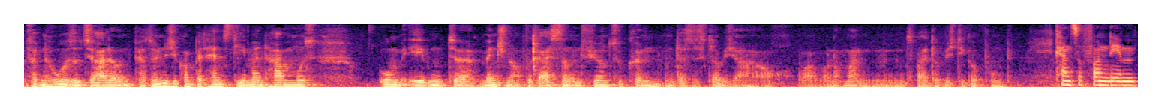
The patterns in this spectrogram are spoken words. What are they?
es hat eine hohe soziale und persönliche Kompetenz, die jemand haben muss, um eben Menschen auch begeistern und führen zu können. Und das ist, glaube ich, auch, nochmal ein zweiter wichtiger Punkt kannst du von dem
